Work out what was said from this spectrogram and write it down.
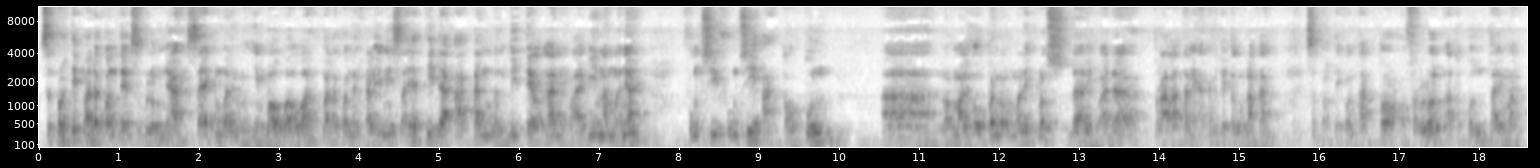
Seperti pada konten sebelumnya, saya kembali menghimbau bahwa pada konten kali ini saya tidak akan mendetailkan yang lagi namanya fungsi-fungsi ataupun uh, normally open, normally close daripada peralatan yang akan kita gunakan seperti kontaktor, overload ataupun timer.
